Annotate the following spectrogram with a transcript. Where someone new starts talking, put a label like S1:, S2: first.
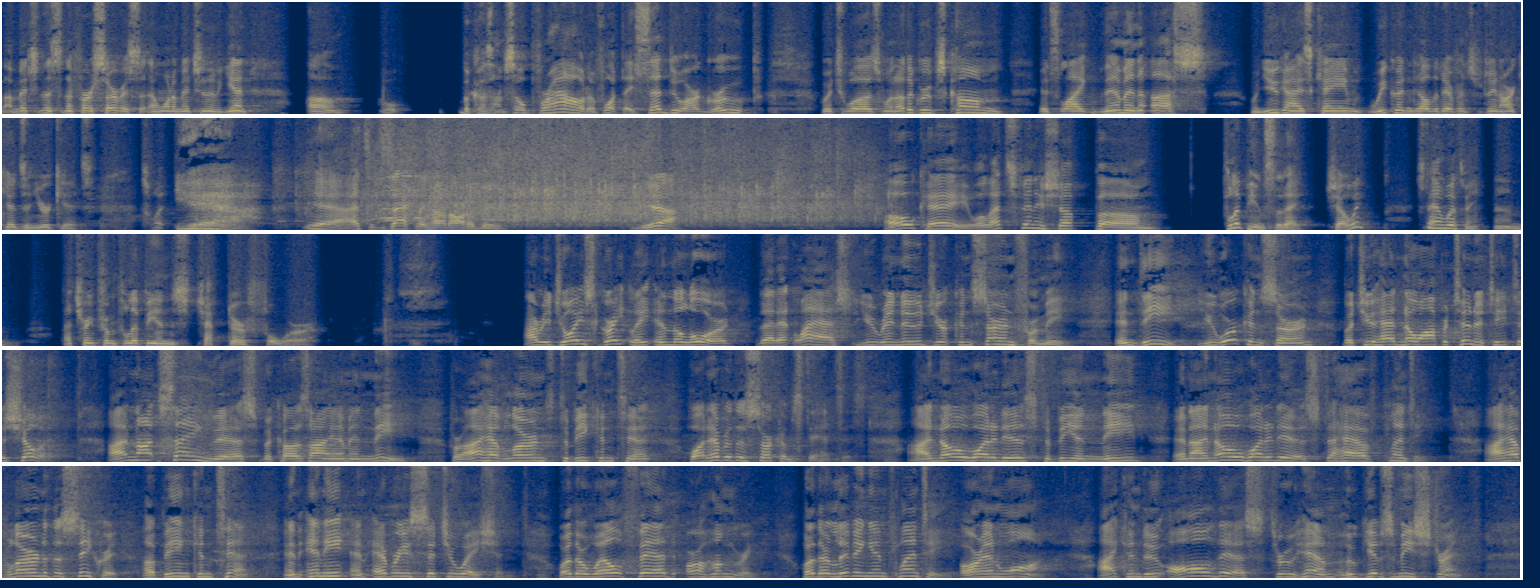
S1: I mentioned this in the first service. I want to mention it again um, because I'm so proud of what they said to our group, which was when other groups come, it's like them and us. When you guys came, we couldn't tell the difference between our kids and your kids. It's like, yeah, yeah, that's exactly how it ought to be. Yeah. Okay, well, let's finish up um, Philippians today, shall we? Stand with me. And let's read from Philippians chapter 4. I rejoice greatly in the Lord that at last you renewed your concern for me. Indeed, you were concerned, but you had no opportunity to show it. I'm not saying this because I am in need, for I have learned to be content whatever the circumstances. I know what it is to be in need and I know what it is to have plenty. I have learned the secret of being content in any and every situation, whether well fed or hungry, whether living in plenty or in want. I can do all this through him who gives me strength.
